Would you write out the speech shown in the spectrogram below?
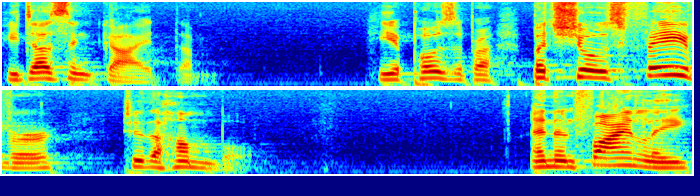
He doesn't guide them. He opposes the proud, but shows favor to the humble. And then finally,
